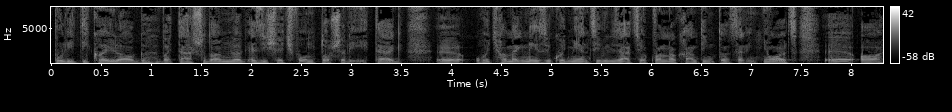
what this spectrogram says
politikailag vagy társadalmilag ez is egy fontos réteg, hogyha megnézzük, hogy milyen civilizációk vannak, Huntington szerint 8, a,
